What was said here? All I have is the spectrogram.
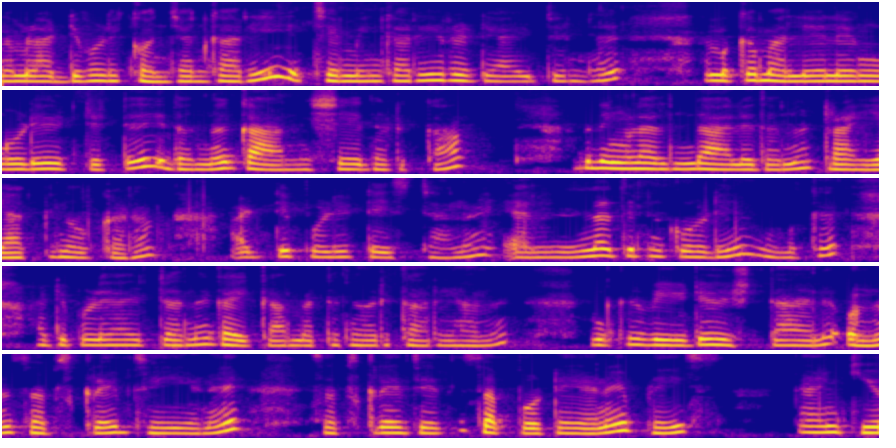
നമ്മൾ അടിപൊളി കൊഞ്ചൻ കറി ചെമ്മീൻ കറി റെഡി ആയിട്ടുണ്ട്. നമുക്ക് മല്ലിയിലയും കൂടി ഇട്ടിട്ട് ഇതൊന്ന് ഗാർണിഷ് ചെയ്തെടുക്കാം. അപ്പോൾ നിങ്ങൾ എന്തായാലും ഇതൊന്ന് ട്രൈ ആക്കി നോക്കണം. അടിപൊളി ടേസ്റ്റാണ് എല്ലാത്തിന്റെ കൂടെയും നമുക്ക് അടിപൊളിയായിട്ട് തന്നെ കഴിക്കാൻ പറ്റുന്ന ഒരു കറിയാണ്. നിങ്ങൾക്ക് വീഡിയോ ഇഷ്ടമായാൽ ഒന്ന് സബ്സ്ക്രൈബ് ചെയ്യണേ. സബ്സ്ക്രൈബ് ചെയ്ത് സപ്പോർട്ട് ചെയ്യണേ പ്ലീസ് താങ്ക്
